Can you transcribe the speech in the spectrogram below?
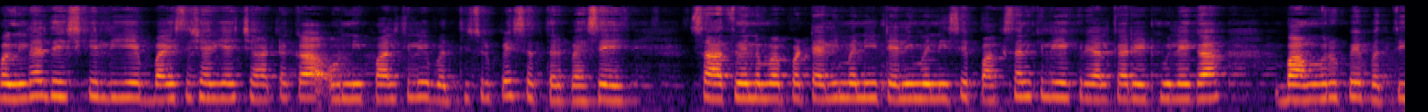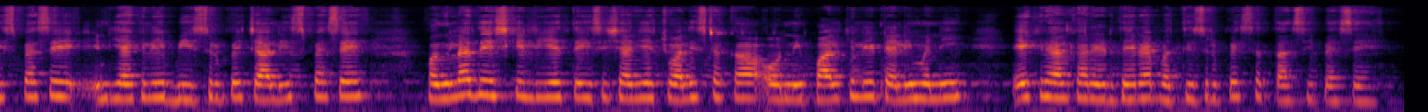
बांग्लादेश के लिए बाईस इशारिया चार टका और नेपाल के लिए बत्तीस रुपये सत्तर पैसे। सातवें नंबर पर टेली मनी टेली मनी से पाकिस्तान के लिए एक रियाल का रेट मिलेगा, बावन रुपये बत्तीस पैसे, इंडिया के लिए बीस रुपये चालीस पैसे, बांग्लादेश के लिए तेईस इशारिया चवालीस टका और नेपाल के लिए टेली मनी एक रियाल का रेट दे रहा है बत्तीस रुपये सत्तासी पैसे।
